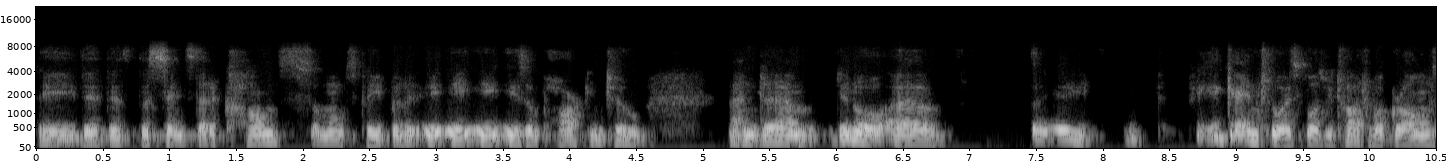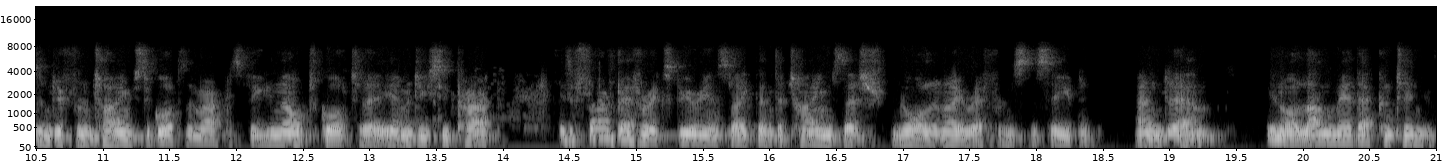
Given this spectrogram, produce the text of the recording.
The the the, the sense that it counts amongst people is important too. And um, you know, uh, again, too, I suppose we talked about grounds in different times. To go to the Markets Field now, to go to MDC Park, is a far better experience like than the times that Noel and I referenced this evening. And um, you know, long may that continue.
